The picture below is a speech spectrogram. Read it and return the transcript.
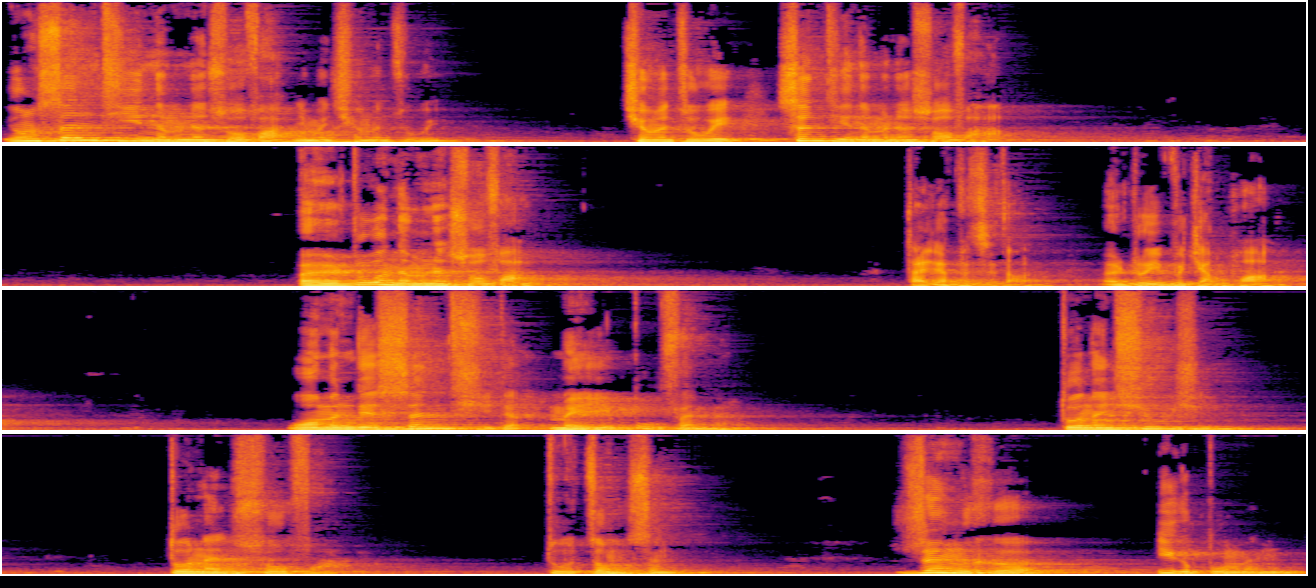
用身体能不能说法？你们请问诸位，请问诸位，身体能不能说法？耳朵能不能说法？大家不知道，耳朵也不讲话。我们的身体的每一部分呢，都能修行，都能说法。度众生，任何一个部门，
